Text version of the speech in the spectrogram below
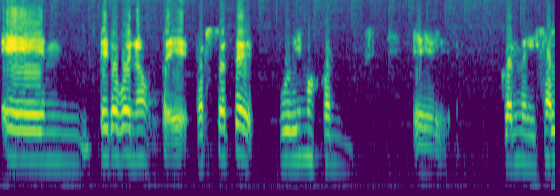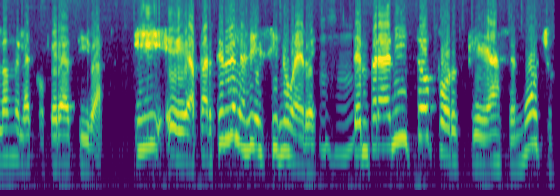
Em, pero bueno, eh, por suerte pudimos con, eh, con el Salón de la Cooperativa y eh, a partir de las 19, tempranito porque hace mucho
